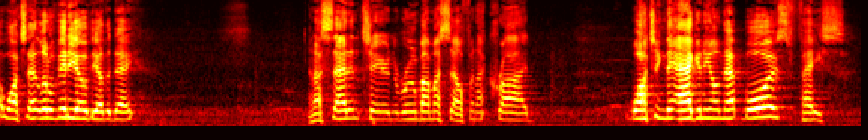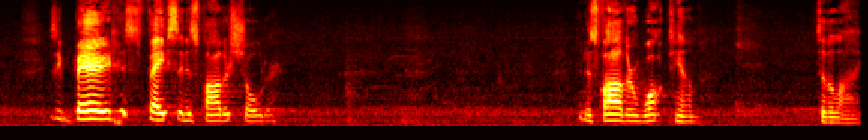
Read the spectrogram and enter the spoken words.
I watched that little video the other day. And I sat in a chair in the room by myself and I cried watching the agony on that boy's face as he buried his face in his father's shoulder. And his father walked him to the line.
